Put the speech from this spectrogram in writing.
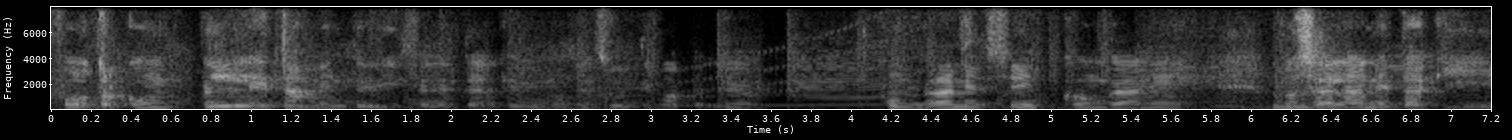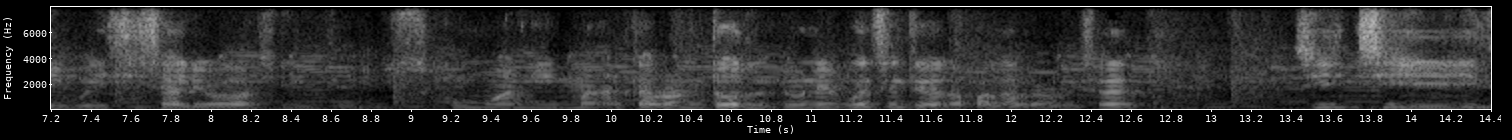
fue otro completamente diferente al que vimos en su última pelea. Con Gane, sí. Con Gane. O sea, la neta aquí, güey, sí salió así pues, como animal, cabrón, en, todo, en el buen sentido de la palabra, güey. O sea, sí, sí.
